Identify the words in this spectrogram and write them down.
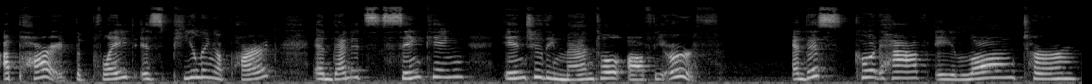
apart. The plate is peeling apart and then it's sinking into the mantle of the earth. And this could have a long-term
